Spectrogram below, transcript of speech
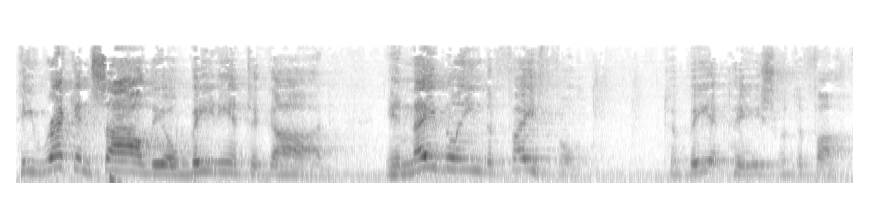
He reconciled the obedient to God, enabling the faithful to be at peace with the Father.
